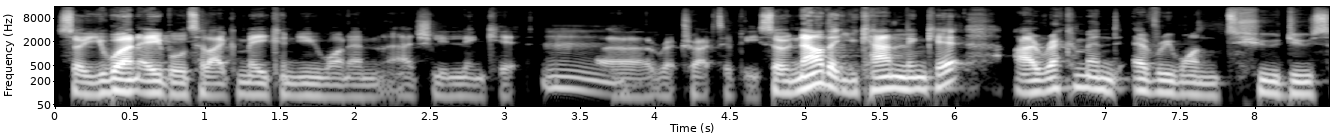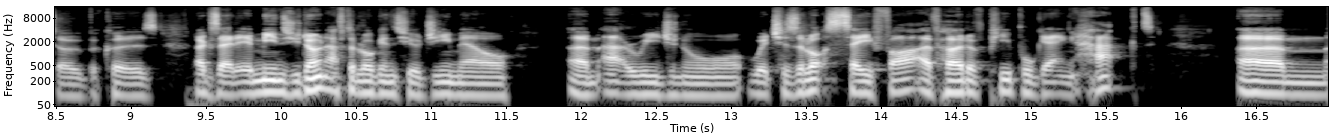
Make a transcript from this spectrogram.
So you weren't able to like make a new one and actually link it Mm. uh, retroactively. So now that you can link it, I recommend everyone to do so because, like I said, it means you don't have to log into your Gmail um, at a regional, which is a lot safer. I've heard of people getting hacked. Um,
